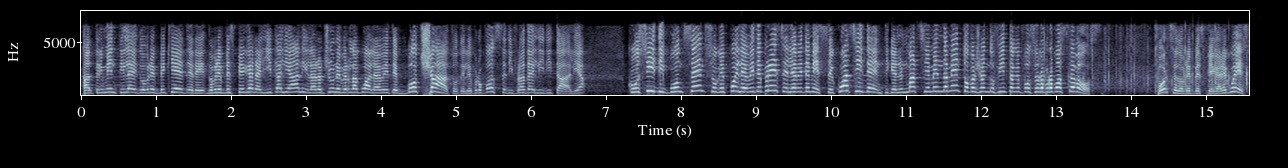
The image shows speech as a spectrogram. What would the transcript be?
Altrimenti lei dovrebbe, chiedere, dovrebbe spiegare agli italiani la ragione per la quale avete bocciato delle proposte di Fratelli d'Italia così di buon senso che poi le avete prese e le avete messe quasi identiche nel maxi emendamento facendo finta che fossero proposte vostre. Forse dovrebbe spiegare questo.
